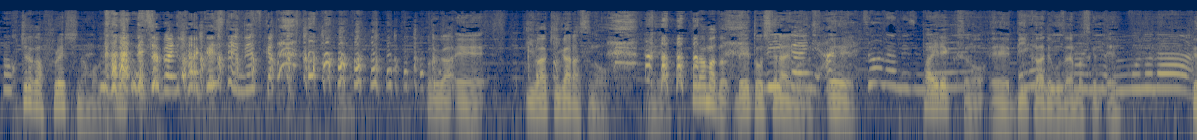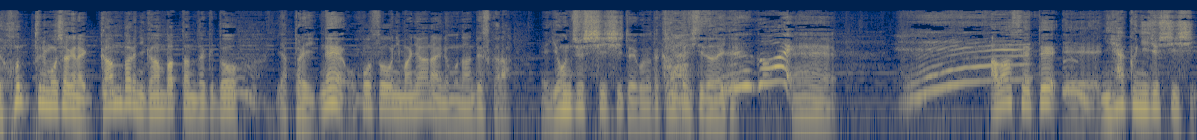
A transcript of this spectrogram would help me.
こちらがフレッシュなものですね。なんでそこに隠してんですか？これが、えー、いわきガラスの、えーこれはまだ冷凍してないものですパイレックスの、えービーカーでございますけど、えー。で本当に申し訳ない。頑張るに頑張ったんだけど、うん。やっぱりね放送に間に合わないのもなんですからえー 40cc ということで勘弁していただいて。すごい。えー。合わせて、えー 220cc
